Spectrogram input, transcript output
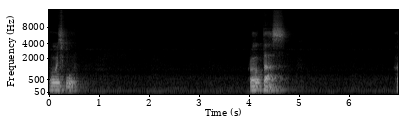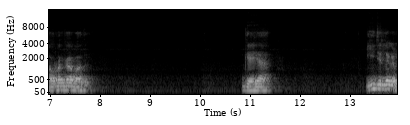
ഭോജ്പൂർ. റോത്താസ് ഔറംഗാബാദ്. ഗയ. ഈ ജില്ലകൾ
